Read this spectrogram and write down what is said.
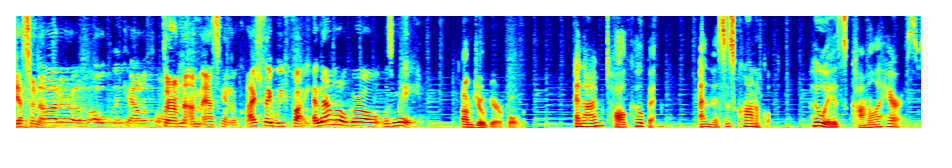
Yes or no? Daughter of Oakland, California. Sir, I'm, not, I'm asking a question. I say we fight. And that little girl was me. I'm Joe Garofoli. And I'm Tal Kopan. And this is Chronicled Who is Kamala Harris?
